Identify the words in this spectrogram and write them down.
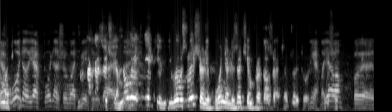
я вам понял, я понял, что вы ответили. Ну, да, зачем? это- Ну, вы ответили, вы услышали, поняли. Зачем продолжать одно и то же? Нет, ну я вам э,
